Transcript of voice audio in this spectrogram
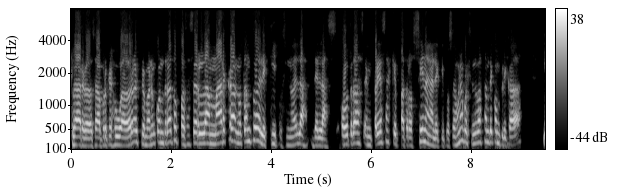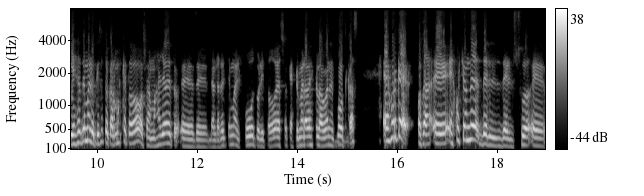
Claro, o sea, porque el jugador al firmar un contrato pasa a ser la marca no tanto del equipo, sino de, las de las otras empresas que patrocinan al equipo. O sea, es una cuestión bastante complicada y ese tema lo quise tocar más que todo, o sea, más allá de, eh, de, de hablar del tema del fútbol y todo eso, que es primera vez que lo hago en el podcast, es porque, o sea, eh, es cuestión de, del, eh,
